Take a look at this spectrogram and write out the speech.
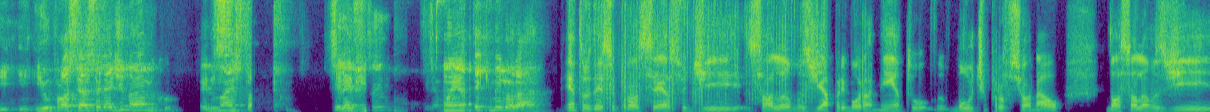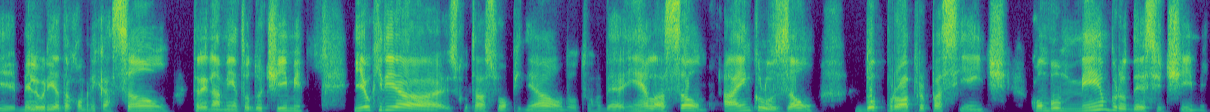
E, e, e, o processo ele é dinâmico, ele não é estático, ele é vivo. Ele amanhã tem que melhorar. Dentro desse processo de falamos de aprimoramento multiprofissional, nós falamos de melhoria da comunicação, treinamento do time, e eu queria escutar a sua opinião, doutor Roberto, em relação à inclusão do próprio paciente como membro desse time,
